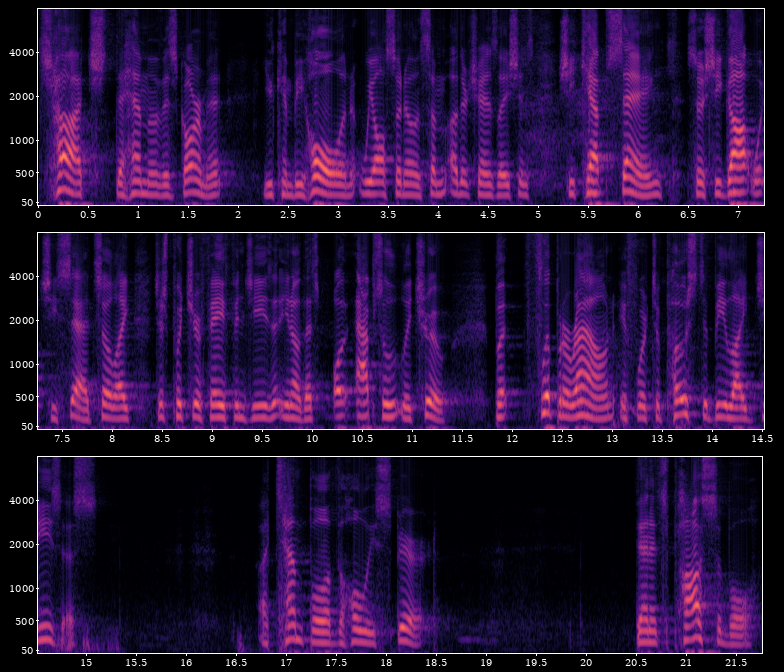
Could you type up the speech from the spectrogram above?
touch the hem of his garment, you can be whole. And we also know in some other translations, she kept saying, so she got what she said. So, like, just put your faith in Jesus. You know, that's absolutely true. But flip it around, if we're supposed to be like Jesus, a temple of the Holy Spirit, then it's possible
